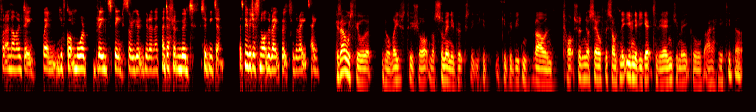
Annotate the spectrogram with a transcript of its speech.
for another day when you've got more brain space or you're, you're in a, a different mood to read it it's maybe just not the right book for the right time. Because I always feel that you know life's too short, and there's so many books that you could you could be reading rather than torturing yourself with something. That even if you get to the end, you might go, "I hated that."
